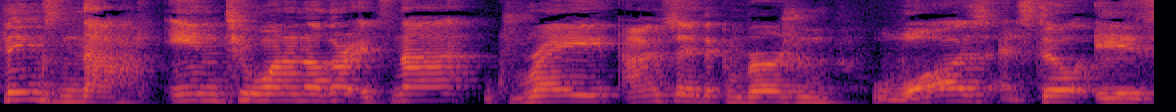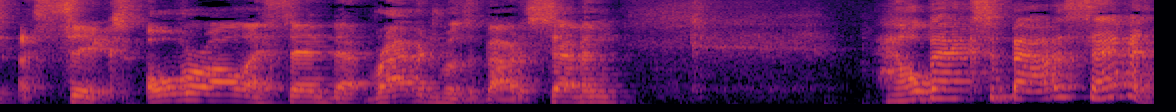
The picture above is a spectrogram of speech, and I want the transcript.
things knock into one another. It's not great. I'm saying the conversion was and still is a 6. Overall, I said that Ravage was about a 7. Howlback's about a 7.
